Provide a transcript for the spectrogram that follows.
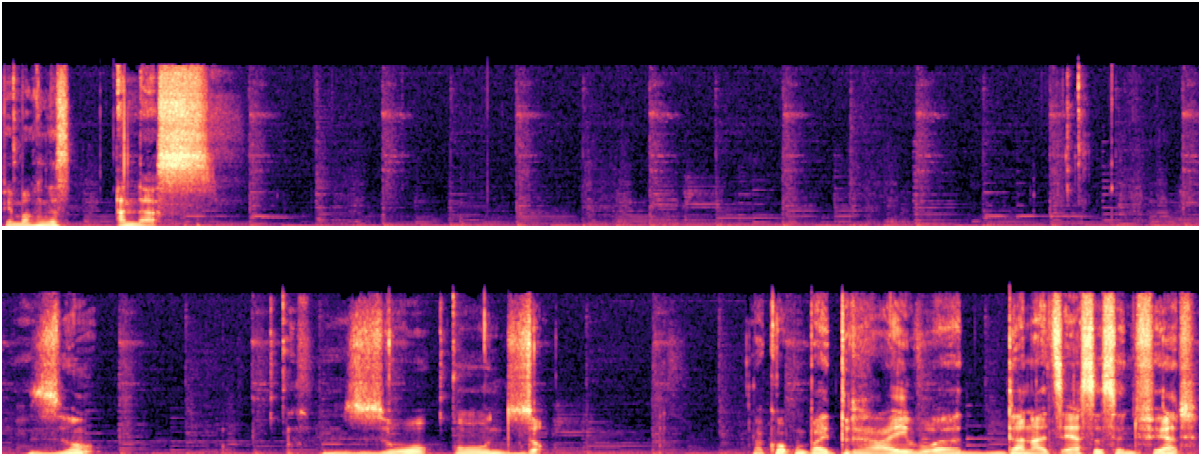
Wir machen das anders. So. So und so. Mal gucken bei 3, wo er dann als erstes hinfährt.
